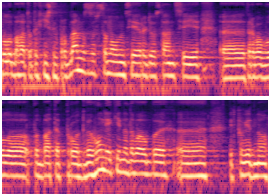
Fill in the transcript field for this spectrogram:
Було багато технічних проблем з встановленням цієї радіостанції. Е, треба було подбати про двигун, який надавав би е, відповідно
